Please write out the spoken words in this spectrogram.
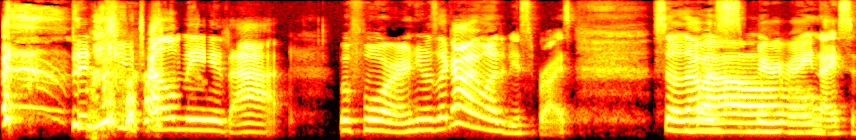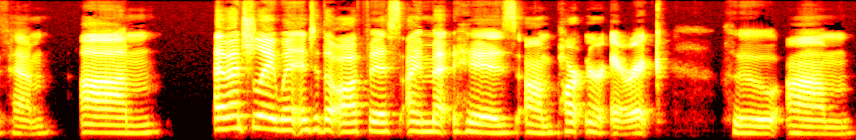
didn't you tell me that before? And he was like, oh, I wanted to be surprised. So that was very, very nice of him. Um, eventually, I went into the office. I met his um, partner, Eric, who um,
